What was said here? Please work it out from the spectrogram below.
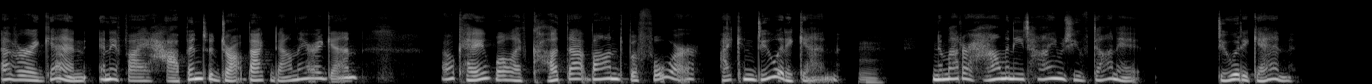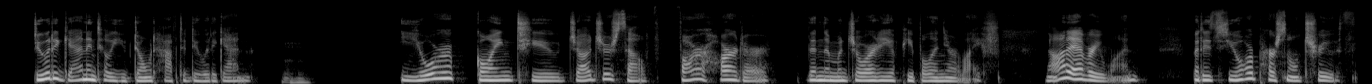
ever again. And if I happen to drop back down there again, okay, well, I've cut that bond before. I can do it again. Mm. No matter how many times you've done it, do it again. Do it again until you don't have to do it again. Mhm. You're going to judge yourself far harder than the majority of people in your life. Not everyone, but it's your personal truth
